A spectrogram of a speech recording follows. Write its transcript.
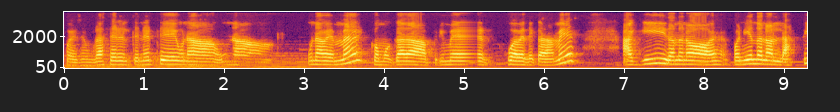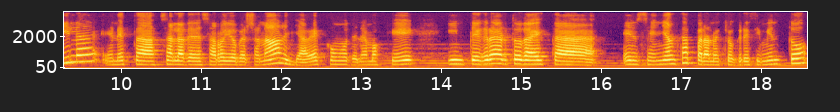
Pues un placer el tenerte una, una, una vez más, como cada primer jueves de cada mes, aquí dándonos, poniéndonos las pilas en estas charlas de desarrollo personal. Ya ves cómo tenemos que integrar todas estas enseñanzas para nuestro crecimiento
